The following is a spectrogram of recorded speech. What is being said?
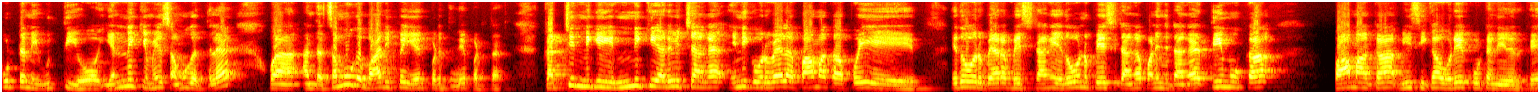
கூட்டணி உத்தியோ என்னைக்குமே சமூகத்துல அந்த சமூக பாதிப்பை ஏற்படுத்தவே படுத்தாது. கட்சி இன்னைக்கு இன்னைக்கு அறிவிச்சாங்க இன்னைக்கு ஒருவேளை பாமக போய் ஏதோ ஒரு பேரம் பேசிட்டாங்க ஏதோ ஒன்று பேசிட்டாங்க பணிஞ்சிட்டாங்க திமுக பாமக விசிக ஒரே கூட்டணியில் இருக்கு.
